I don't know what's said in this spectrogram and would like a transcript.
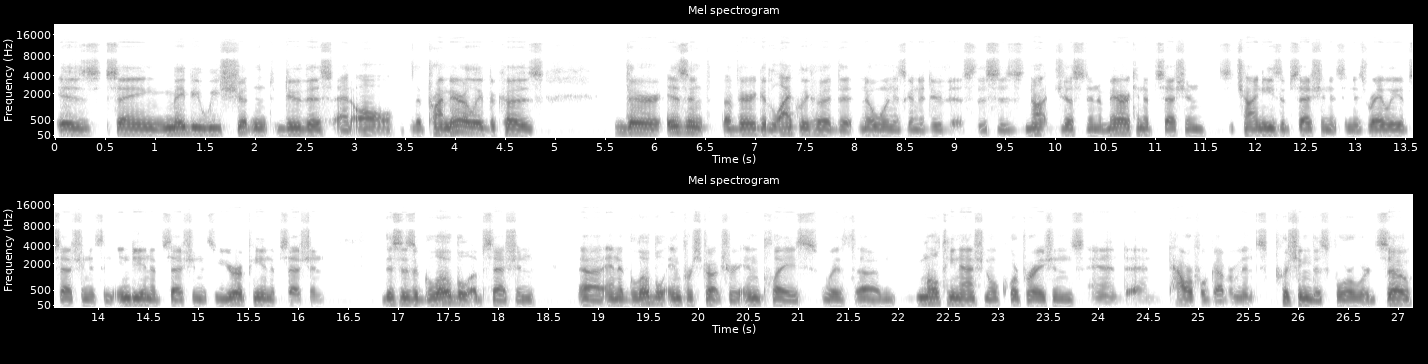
is saying maybe we shouldn't do this at all. The, primarily because there isn't a very good likelihood that no one is going to do this. This is not just an American obsession, it's a Chinese obsession, it's an Israeli obsession, it's an Indian obsession, it's a European obsession. This is a global obsession uh, and a global infrastructure in place with um, multinational corporations and, and powerful governments pushing this forward. So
